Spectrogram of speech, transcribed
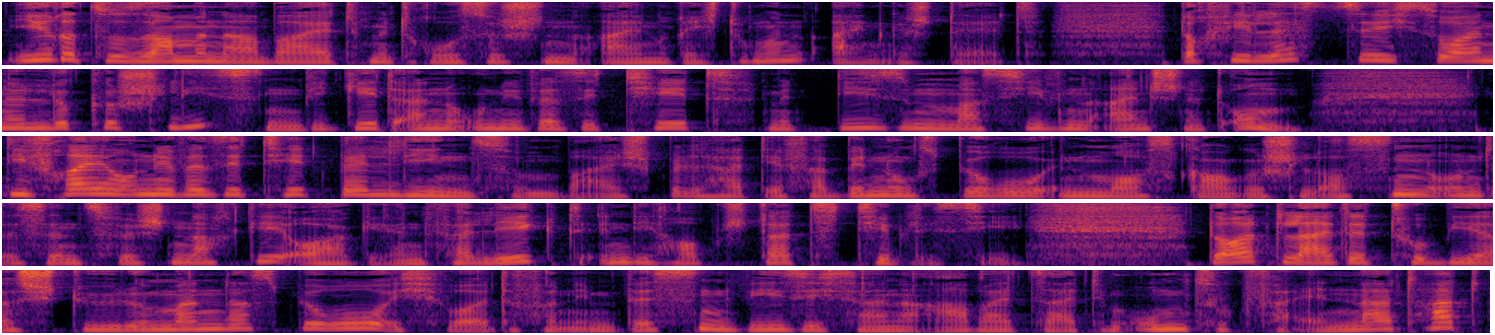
ihre Zusammenarbeit mit russischen Einrichtungen eingestellt. Doch wie lässt sich so eine Lücke schließen? Wie geht eine Universität mit diesem massiven Einschnitt um? Die Freie Universität Berlin zum Beispiel hat ihr Verbindungsbüro in Moskau geschlossen und ist inzwischen nach Georgien verlegt, in die Hauptstadt Tbilisi. Dort leitet Tobias Stüdemann das Büro. Ich wollte von ihm wissen, wie sich seine Arbeit seit dem Umzug verändert hat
